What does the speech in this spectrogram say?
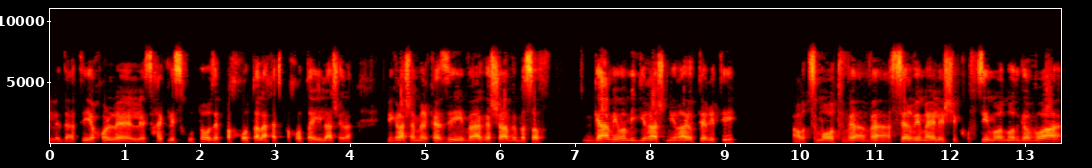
לדעתי יכול לשחק לזכותו, זה פחות הלחץ, פחות העילה של המגרש המרכזי וההגשה, ובסוף גם אם המגרש נראה יותר איטי, העוצמות וה, והסרבים האלה שקופצים מאוד מאוד גבוה,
